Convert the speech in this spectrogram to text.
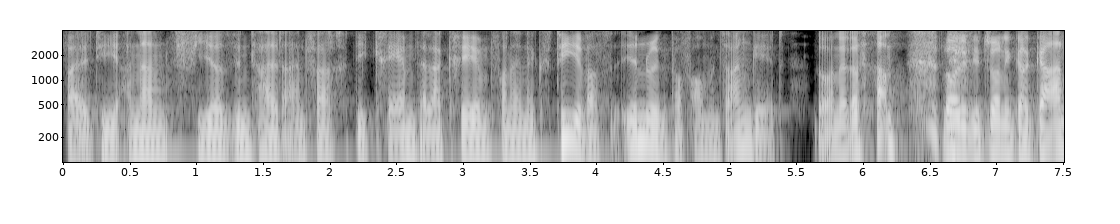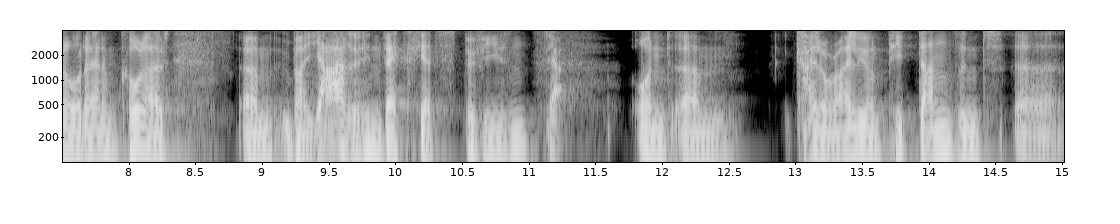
Weil die anderen vier sind halt einfach die Creme de la Creme von NXT, was In-Ring-Performance angeht. So, ne, das haben Leute wie Johnny Gargano oder Adam Cole halt ähm, über Jahre hinweg jetzt bewiesen. Ja. Und ähm, Kyle O'Reilly und Pete Dunne sind, äh,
